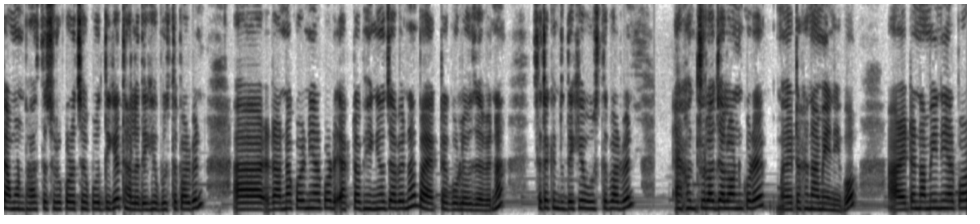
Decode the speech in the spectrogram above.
কেমন ভাজতে শুরু করেছে উপর দিকে, তাহলে দেখে বুঝতে পারবেন। আর রান্না করে নেওয়ার পর একটা ভেঙেও যাবে না বা একটা গলেও যাবে না, সেটা কিন্তু দেখে বুঝতে পারবেন। এখন চুলা জ্বাল অন করে এটাকে নামিয়ে নিব। আর এটা নামিয়ে নেওয়ার পর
